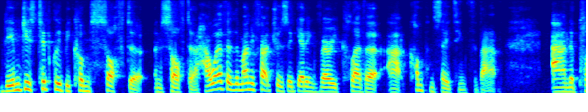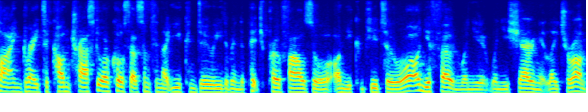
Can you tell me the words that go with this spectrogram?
the images typically become softer and softer. However, the manufacturers are getting very clever at compensating for that and applying greater contrast or of course that's something that you can do either in the picture profiles or on your computer or on your phone when you when you're sharing it later on.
